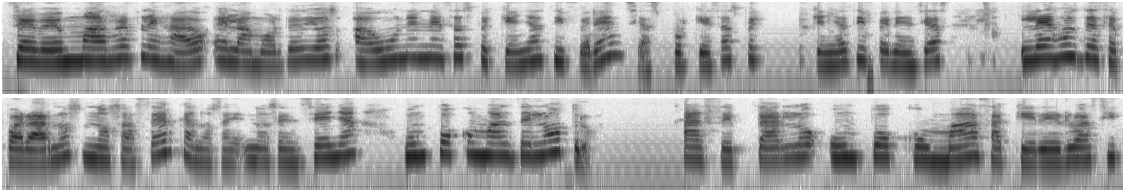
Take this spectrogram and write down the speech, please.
se ve más reflejado el amor de Dios aún en esas pequeñas diferencias, porque esas pequeñas diferencias, lejos de separarnos, nos acercan, nos, nos enseñan un poco más del otro aceptarlo un poco más, a quererlo así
